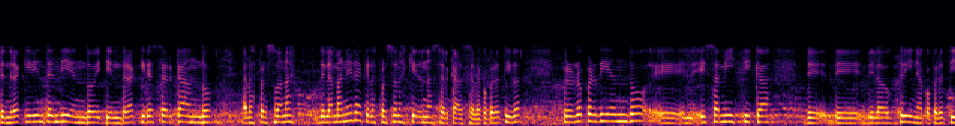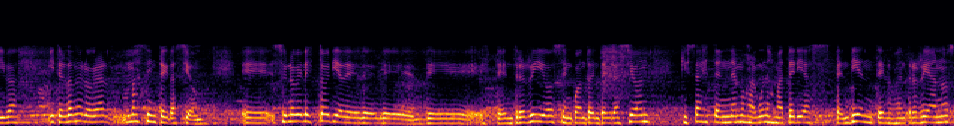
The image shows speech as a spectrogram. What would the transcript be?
tendrá que ir entendiendo y tendrá que ir acercando a las personas de la manera que las personas quieren acercarse a la cooperativa pero no perdiendo eh, esa mística de, la doctrina cooperativa y tratando de lograr más integración. Eh, si uno ve la historia de, este, Entre Ríos en cuanto a integración, quizás tenemos algunas materias pendientes los entrerrianos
